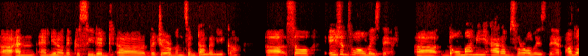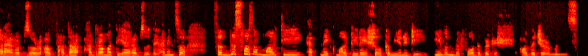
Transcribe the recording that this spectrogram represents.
uh, and and you know they preceded uh, the Germans in Tanganyika. Uh, so Asians were always there. The Omani Arabs were always there. Other Arabs or uh, Hadramati Arabs were there. I mean, so so this was a multi-ethnic, multiracial community even before the British or the Germans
